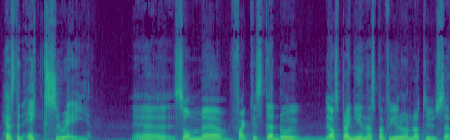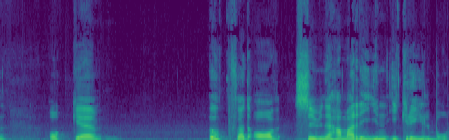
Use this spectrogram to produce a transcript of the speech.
hästen X-Ray, eh, som eh, faktiskt ändå ja, sprang in nästan 400 000 och eh, uppfödd av Sune Hammarin i Krylbo.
